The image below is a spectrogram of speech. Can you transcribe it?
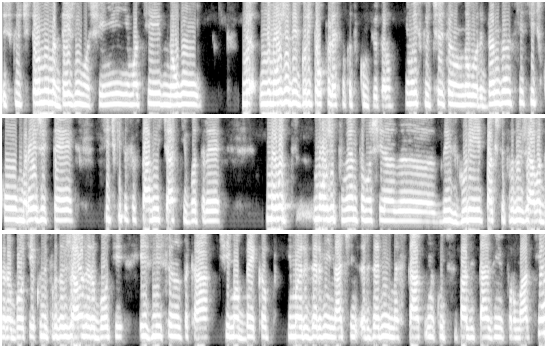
изключително надежни машини, имат си много не, може да изгори толкова лесно като компютър. Има изключително много redundancy, всичко, мрежите, всичките съставни части вътре. могат, може половината машина да, да изгори, пак ще продължава да работи. Ако не продължава да работи, е измислено така, че има бекъп, има резервни, начин, резервни места, на които се пази тази информация,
